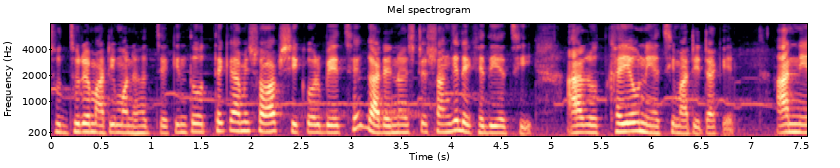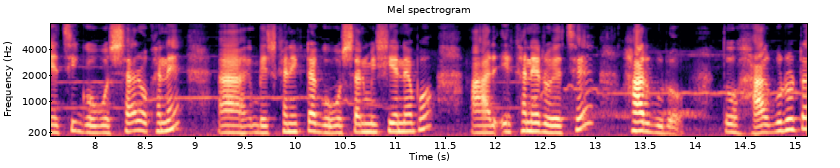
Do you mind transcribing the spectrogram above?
ঝুরঝুরে মাটি মনে হচ্ছে। কিন্তু ওর থেকে আমি সব শিকড় বেছে গার্ডেন ওয়েস্টের সঙ্গে রেখে দিয়েছি। আর রোদ খাইয়েও নিয়েছি মাটিটাকে। আর নিয়েছি গোবর সার ওখানে বেশ খানিকটা গোবর সার মিশিয়ে নেব। আর এখানে রয়েছে হাড় গুঁড়ো। তো হাড় গুঁড়োটা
